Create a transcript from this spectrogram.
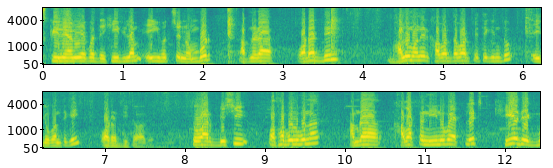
স্ক্রিনে আমি একবার দেখিয়ে দিলাম। এই হচ্ছে নম্বর। আপনারা অর্ডার দিন। ভালো মানের খাবার দাবার পেতে কিন্তু এই দোকান থেকেই অর্ডার দিতে হবে। তো আর বেশি কথা বলব না। আমরা খাবারটা নিয়ে নেব এক প্লেট খেয়ে দেখব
